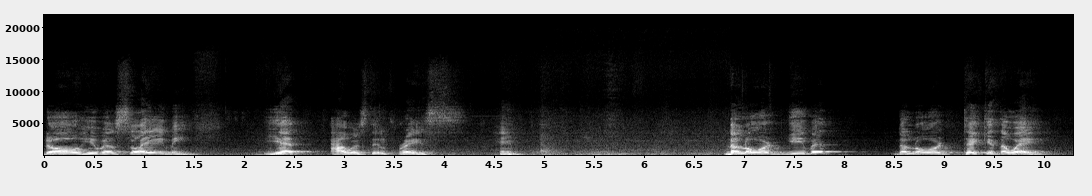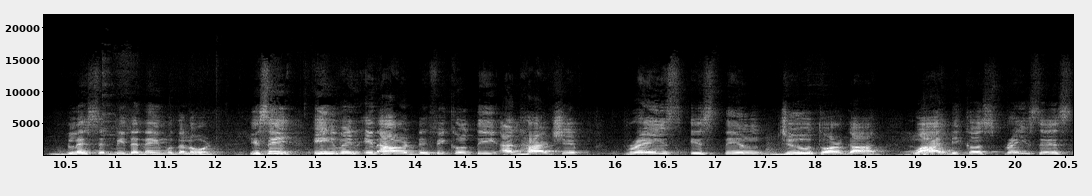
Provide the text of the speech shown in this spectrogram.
Though he will slay me, yet I will still praise him. The Lord giveth, the Lord taketh away. Blessed be the name of the Lord. You see, even in our difficulty and hardship, praise is still due to our God. Why? Because praises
